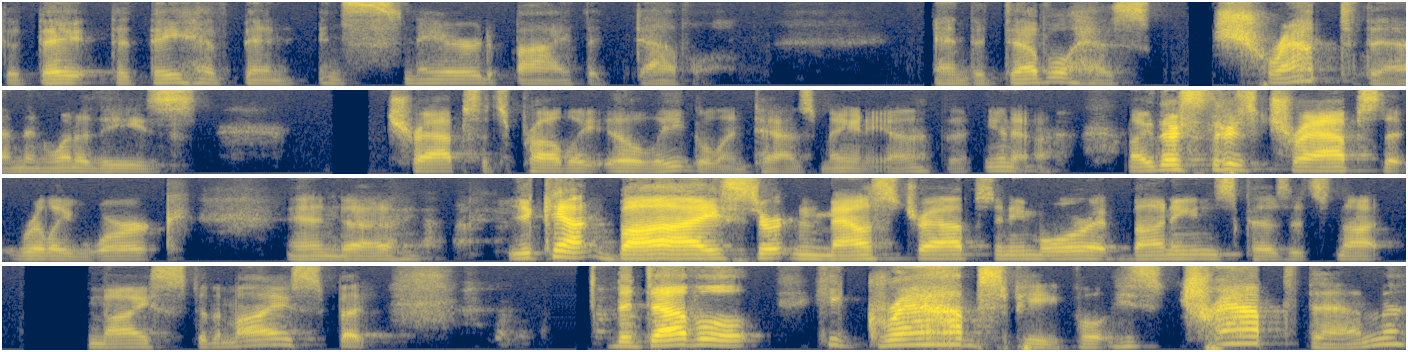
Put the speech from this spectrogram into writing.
That they, that they have been ensnared by the devil. And the devil has trapped them in one of these traps that's probably illegal in Tasmania, but you know, like there's there's traps that really work, and uh, you can't buy certain mouse traps anymore at Bunnings because it's not nice to the mice. But the devil he grabs people, he's trapped them,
